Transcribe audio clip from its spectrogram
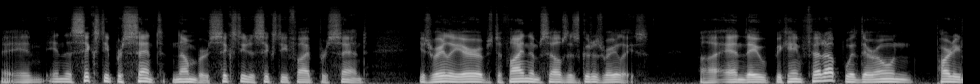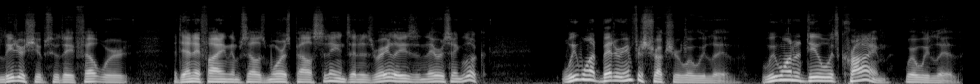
in, in the 60% numbers, 60 to 65%, Israeli Arabs define themselves as good Israelis. Uh, and they became fed up with their own party leaderships who they felt were identifying themselves more as Palestinians than Israelis. And they were saying, look, we want better infrastructure where we live. We want to deal with crime where we live.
